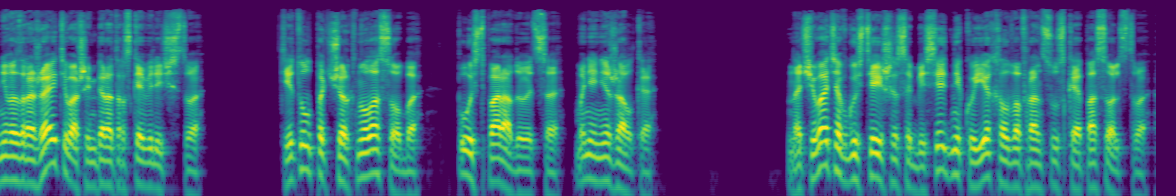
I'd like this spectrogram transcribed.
Не возражаете, Ваше Императорское Величество?» Титул подчеркнул особо. «Пусть порадуется, мне не жалко». Ночевать августейший собеседник уехал во французское посольство.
